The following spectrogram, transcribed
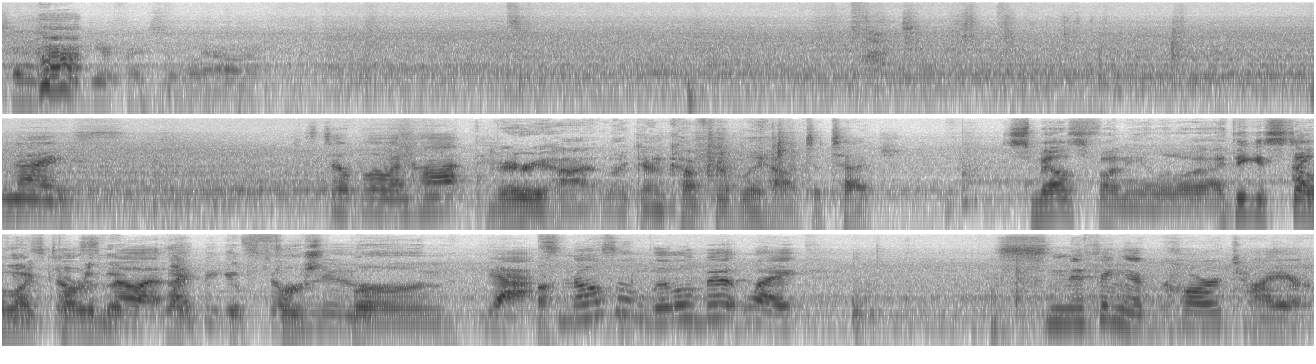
Awesome. Ten degree difference in one hour. Nice. Still blowing hot. Very hot, like uncomfortably hot to touch. Smells funny a little. I think it's still like still part of the smell it. I like think the it's still first new. burn. Yeah, it smells a little bit like sniffing a car tire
